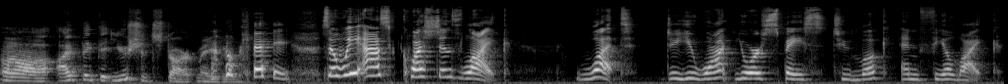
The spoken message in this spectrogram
uh, I think that you should start, maybe. Okay. So we asked questions like What do you want your space to look and feel like?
